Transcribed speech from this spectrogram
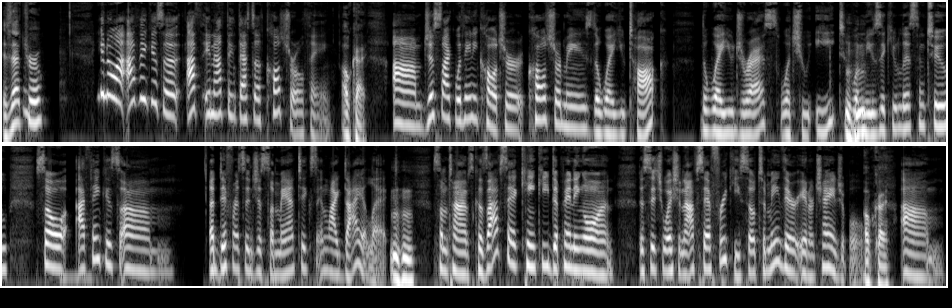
Is that true? You know, I, I think it's a, I, and I think that's a cultural thing. Okay. Um, just like with any culture, culture means the way you talk, the way you dress, what you eat, what Mhm. music you listen to. So I think it's um a difference in just semantics and like dialect hmm sometimes. Cause I've said kinky depending on the situation. I've said freaky. So to me, they're interchangeable. Okay. Um,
